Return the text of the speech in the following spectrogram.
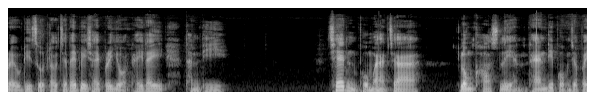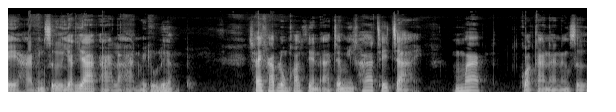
เร็วที่สุด เราจะได้ไปใช้ประโยชน์ให้ได้ทันที เช่นผมอาจจะลงคอร์สเรียน แทนที่ผมจะไปหาหนังสือยากๆอ่านแล้วอ่านไม่รู้เรื่อง ใช่ครับลงคอร์สเรียนอาจจะมีค่าใช้จ่ายมากกว่าการอ่านหนังสือ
